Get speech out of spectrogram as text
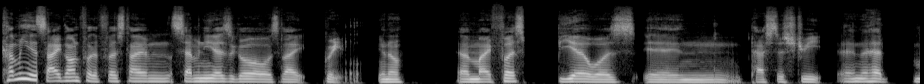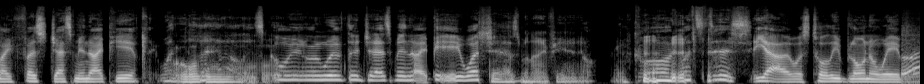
coming in Saigon for the first time seven years ago I was like great, you know. Uh, my first beer was in Pasteur Street, and I had my first Jasmine IPA. I'm like, what the hell is going on with the Jasmine IPA? What? Jasmine IPA. Oh God, what's this? Yeah, I was totally blown away. Sữa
